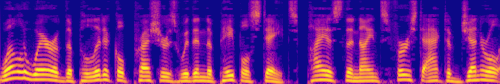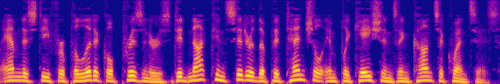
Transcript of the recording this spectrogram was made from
Well aware of the political pressures within the Papal States, Pius IX's first act of general amnesty for political prisoners did not consider the potential implications and consequences.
